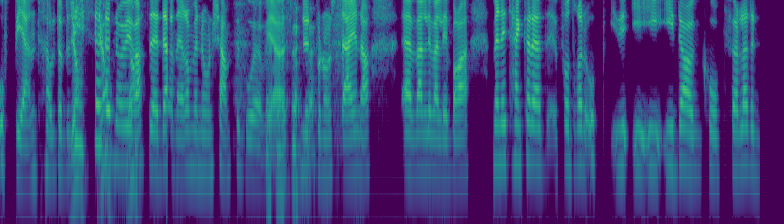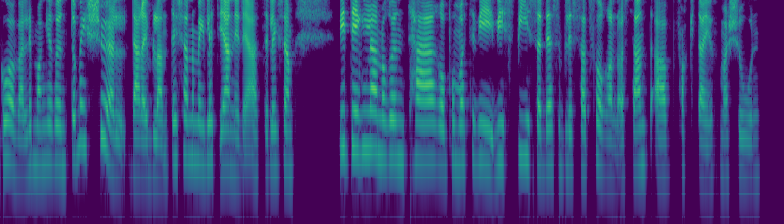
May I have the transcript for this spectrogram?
opp igjen, holdt jeg på å si, ja, ja, når vi har vært der nede med noen kjempegode, og vi har snudd på noen steiner. Eh, veldig, veldig bra. Men jeg tenker det at for å dra det opp i, i, i dag hvor jeg føler det går veldig mange rundt, og meg sjøl deriblant, jeg kjenner meg litt igjen i det. at liksom vi dingler nå rundt her, og på en måte vi, vi spiser det som blir satt foran oss sant, av faktainformasjon,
